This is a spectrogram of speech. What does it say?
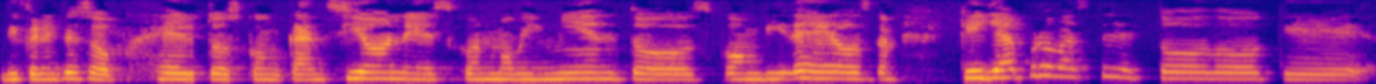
diferentes objetos, con canciones, con movimientos, con videos, que ya probaste de todo, que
